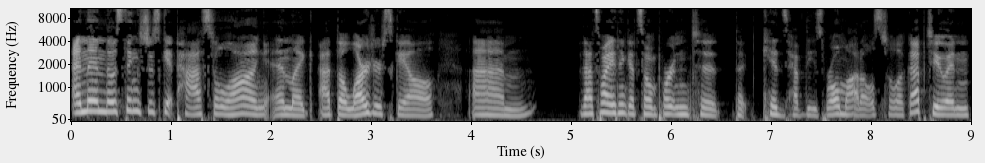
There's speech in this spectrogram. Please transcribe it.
and then those things just get passed along and like at the larger scale um that's why i think it's so important to that kids have these role models to look up to and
